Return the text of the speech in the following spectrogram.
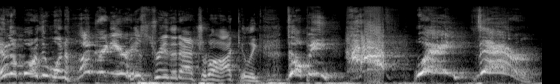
in the more than 100 year history of the National Hockey League, they'll be halfway there.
